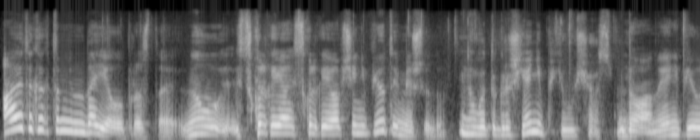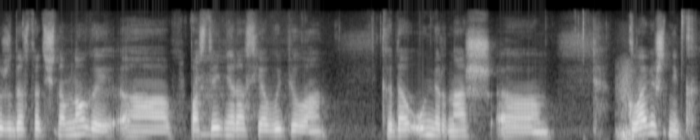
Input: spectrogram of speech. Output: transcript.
А это как-то мне надоело просто. Ну, сколько я, сколько я вообще не пью, ты имеешь в виду? Ну, вот ты говоришь, я не пью сейчас. Да, но я не пью уже достаточно много. А, последний раз я выпила, когда умер наш а, клавишник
